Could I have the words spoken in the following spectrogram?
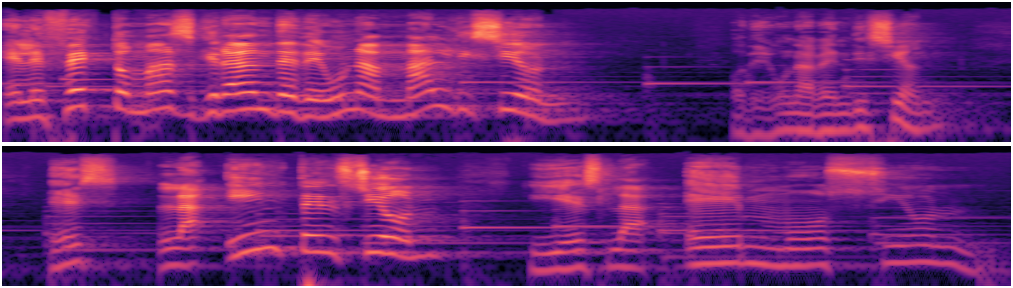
El efecto más grande de una maldición o de una bendición es la intención y es la emoción.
